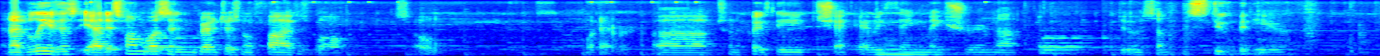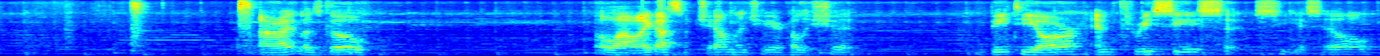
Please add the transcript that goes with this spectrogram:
and I believe this. Yeah, this one was in Gran Turismo 5 as well. So whatever. Uh, I'm just gonna quickly check everything, make sure I'm not doing something stupid here. Alright, let's go. Oh wow, I got some challenge here, holy shit. BTR, M3C CSL,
